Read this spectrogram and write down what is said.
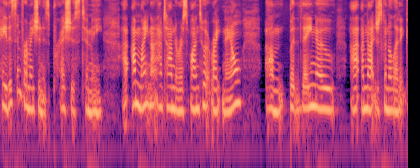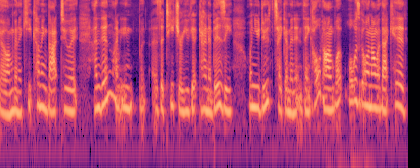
hey, this information is precious to me. I, I might not have time to respond to it right now, Um, but they know I, am not just going to let it go. I'm going to keep coming back to it. And then, I mean, as a teacher, you get kind of busy when you do take a minute and think, hold on, what, what was going on with that kid?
